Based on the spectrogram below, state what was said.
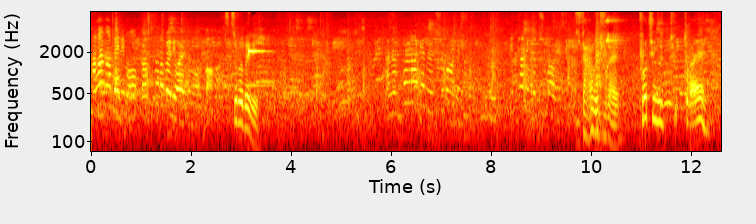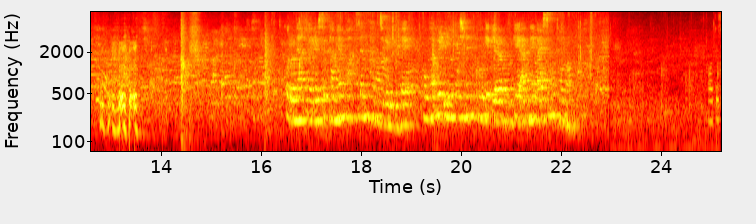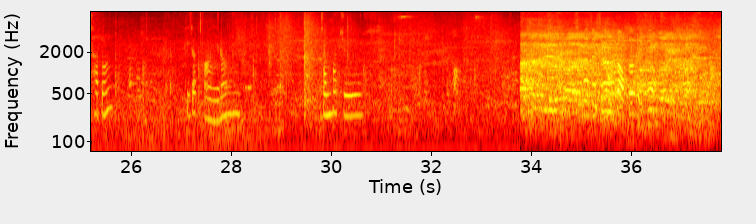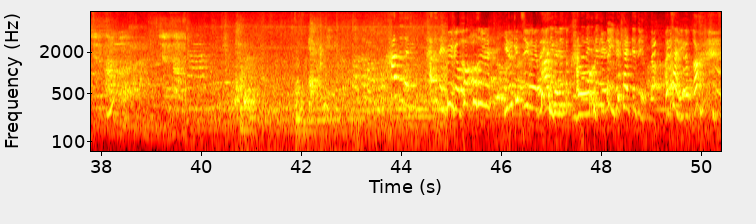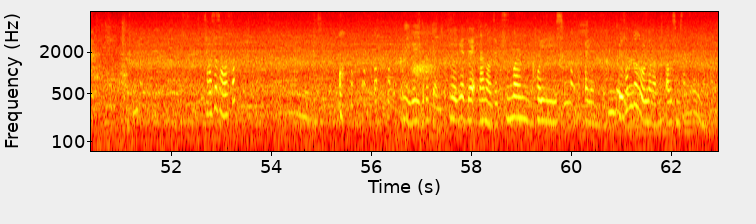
바나나 베리 먹을까? 스트로베리 와이드 먹을까? 스트로베리. 나는 콜라겐을 추가하겠어. 비타민도 추가하겠어. 이상한 걸 추가해. 프로틴도 추, 추가해. 코로나 바이러스 감염 확산 방지를 위해 공항을 이용하시는 고객 여러분께 안내 말씀 드립니다. 어제 사돈 피자빵이랑 잠바 주스. 신발 주스 지금부터 없어도 되지? 카드 내 카드 내 그러니까 바코드를 이렇게 찍어야 되는데 아니 근데 또 카드 낼 때는 또 이렇게 할 때도 있어. 아참 이건가? 잡았어 잡았어? 근데 왜 이거밖에 안 줘? 그게 내, 나는 어제 9만 거의 10만 가까이 했는데. 그래서 3등을 올라갔네. 나도 지금 3등이네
